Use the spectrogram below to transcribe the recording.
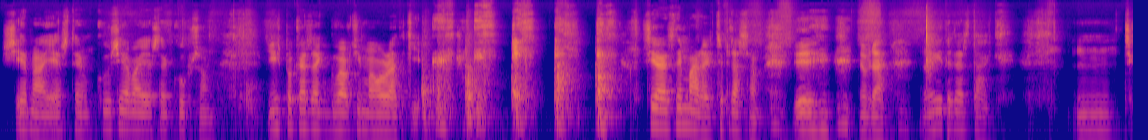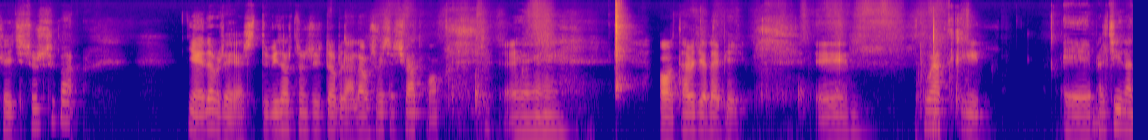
Siema, jestem ku, siema, jestem kupszą. Dziś pokażę jak gwałci małolatki. Siema, jestem Marek, przepraszam. Dobra, no i teraz tak. Mm, czekajcie, czy chyba... Nie, dobrze jest. Widoczność jest dobra, ale oczywiście światło. Eee, o, tak będzie lepiej. Eee, płatki e, Marcina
